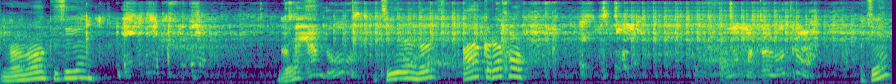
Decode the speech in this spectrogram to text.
No, no, ¿qué sigue? O sea, eran dos. Sí, eran dos. ¡Ah, carajo! Uno mató al otro. ¿Sí?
